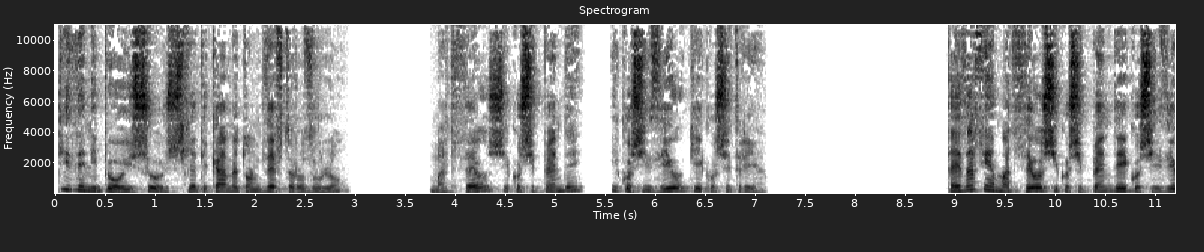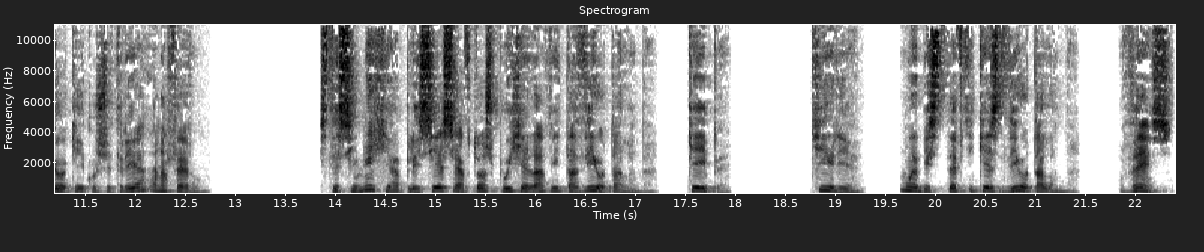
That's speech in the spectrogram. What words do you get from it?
Τι δεν είπε ο Ιησούς σχετικά με τον δεύτερο δούλο, Ματθαίος 25, 22 και 23. Τα εδάφια Ματθαίος 25, 22 και 23 αναφέρουν Στη συνέχεια πλησίασε αυτός που είχε λάβει τα δύο τάλαντα και είπε «Κύριε, μου εμπιστεύτηκες δύο τάλαντα. Δες,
